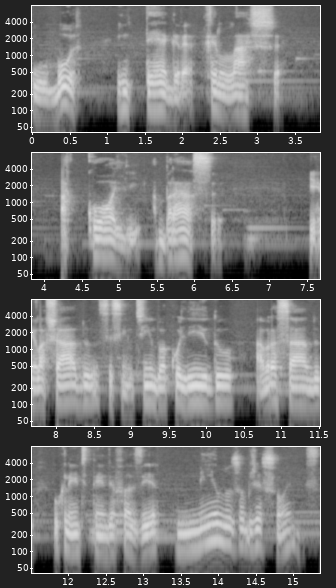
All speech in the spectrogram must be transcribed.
O humor integra, relaxa, acolhe, abraça. E relaxado, se sentindo acolhido, abraçado, o cliente tende a fazer menos objeções.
